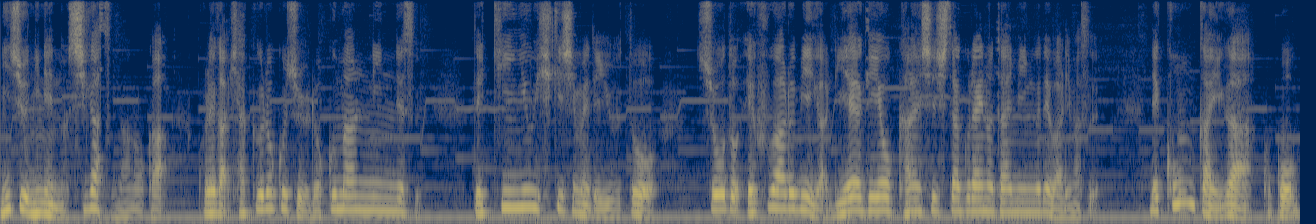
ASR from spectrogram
22年の4月7日。これが166万人です。で、金融引き締めで言うと、ちょうど FRB が利上げを開始したぐらいのタイミングではあります。で、今回がここ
